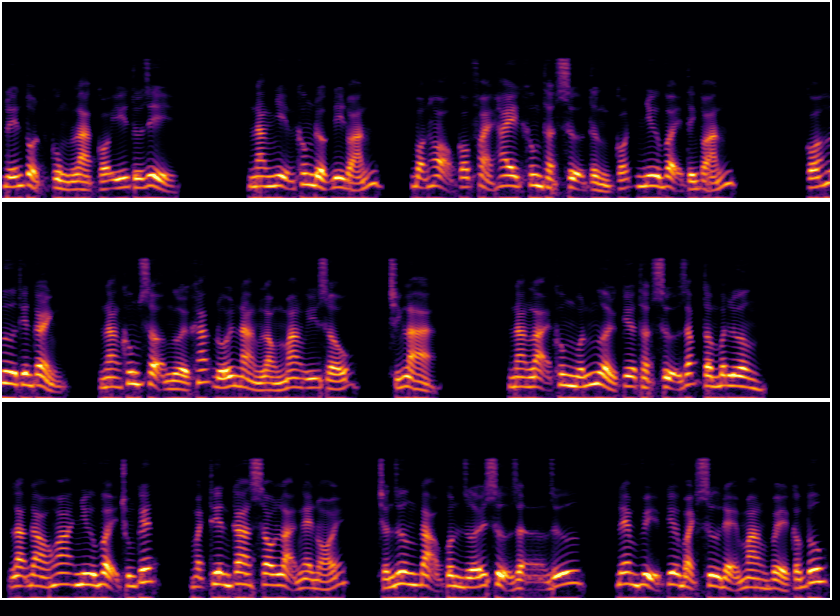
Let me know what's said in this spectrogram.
đến tột cùng là có ý tứ gì. Nàng nhịn không được đi đoán, bọn họ có phải hay không thật sự từng có như vậy tính toán. Có hư thiên cảnh, nàng không sợ người khác đối nàng lòng mang ý xấu, chính là nàng lại không muốn người kia thật sự dắp tâm bất lương. Lạn đào hoa như vậy chung kết, mạch thiên ca sau lại nghe nói, chấn dương đạo quân dưới sự giận dữ, đem vị kia bạch sư đệ mang về cấm túc,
